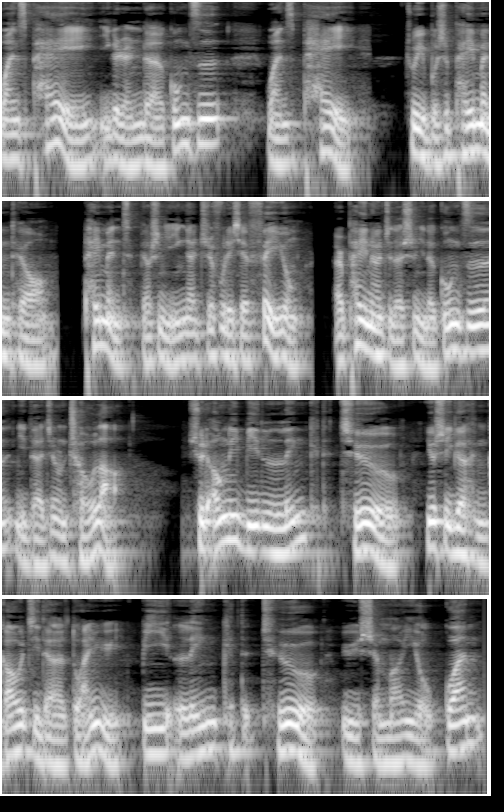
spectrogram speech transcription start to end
one's pay 一个人的工资，one's pay，注意不是 payment 哦，payment 表示你应该支付的一些费用，而 pay 呢指的是你的工资，你的这种酬劳。Should only be linked to 又是一个很高级的短语，be linked to 与什么有关？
